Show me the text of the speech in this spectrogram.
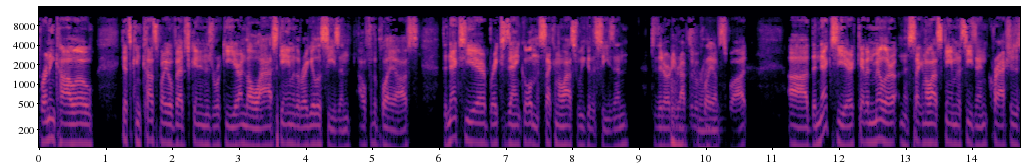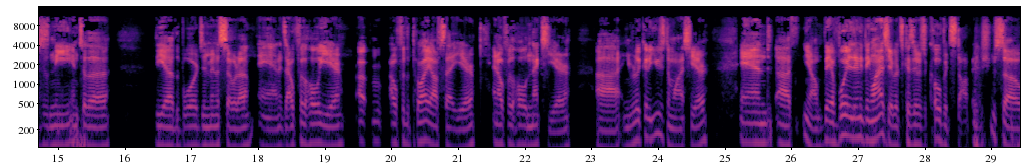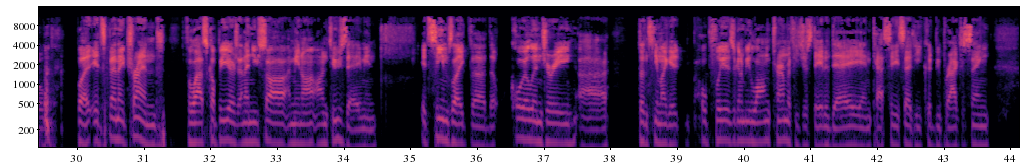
Brandon Carlo gets concussed by Ovechkin in his rookie year in the last game of the regular season, out for the playoffs. The next year, breaks his ankle in the second to last week of the season, so they'd already oh, wrapped up a playoff spot. Uh, the next year, Kevan Miller in the second to last game of the season crashes his knee into the the uh, the boards in Minnesota and is out for the whole year, out, uh, out for the playoffs that year, and out for the whole next year. Uh, and you really could have used him last year. And uh, you know they avoided anything last year, but it's because there was a COVID stoppage. So, but it's been a trend for the last couple of years. And then you saw, I mean, on, on Tuesday, I mean, it seems like the the Coyle injury uh, doesn't seem like it. Hopefully, is going to be long term if he's just day to day. And Cassidy said he could be practicing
